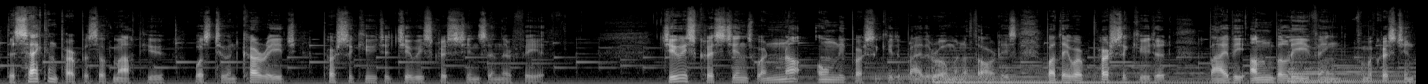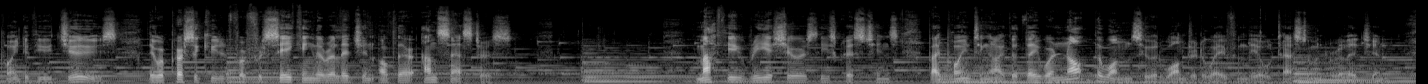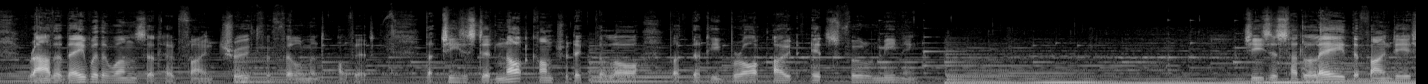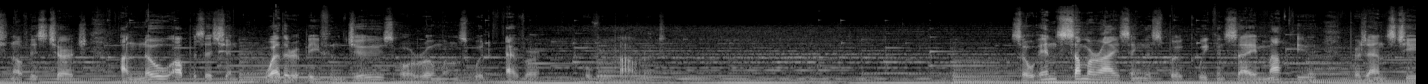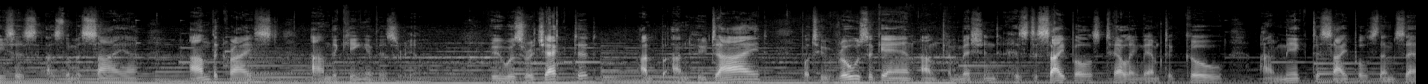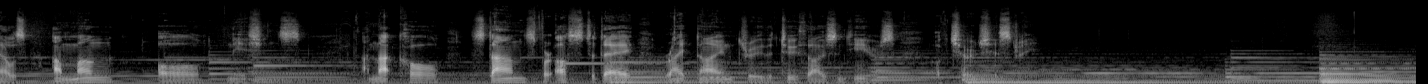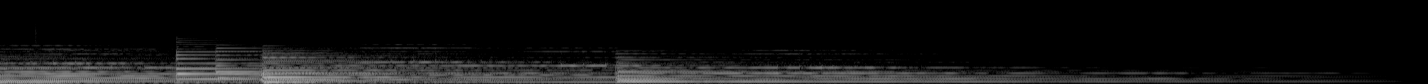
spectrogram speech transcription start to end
The second purpose of Matthew was to encourage persecuted Jewish Christians in their faith. Jewish Christians were not only persecuted by the Roman authorities, but they were persecuted by the unbelieving, from a Christian point of view, Jews. They were persecuted for forsaking the religion of their ancestors. Matthew reassures these Christians by pointing out that they were not the ones who had wandered away from the Old Testament religion. Rather, they were the ones that had found truth fulfillment of it. That Jesus did not contradict the law, but that he brought out its full meaning. Jesus had laid the foundation of his church, and no opposition, whether it be from Jews or Romans, would ever overpower it. So, in summarizing this book, we can say Matthew presents Jesus as the Messiah and the Christ and the King of Israel, who was rejected and, and who died, but who rose again and commissioned his disciples, telling them to go and make disciples themselves among all nations. And that call stands for us today, right down through the 2,000 years of church history.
